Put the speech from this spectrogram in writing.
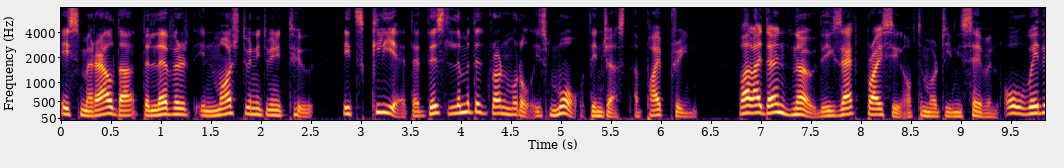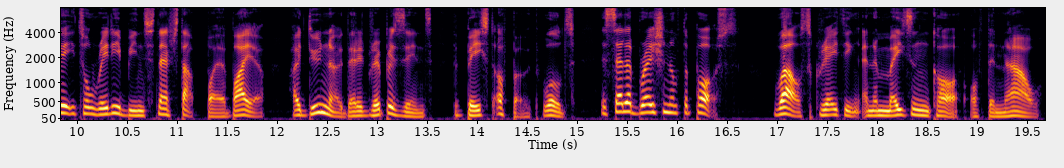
Esmeralda, delivered in March 2022, it's clear that this limited run model is more than just a pipe dream. While I don't know the exact pricing of the Martini 7 or whether it's already been snatched up by a buyer, I do know that it represents the best of both worlds, a celebration of the past, whilst creating an amazing car of the now.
